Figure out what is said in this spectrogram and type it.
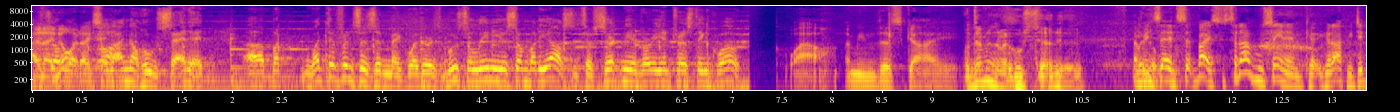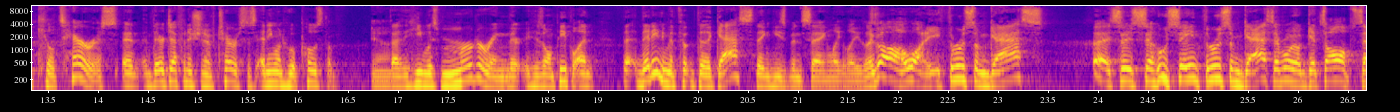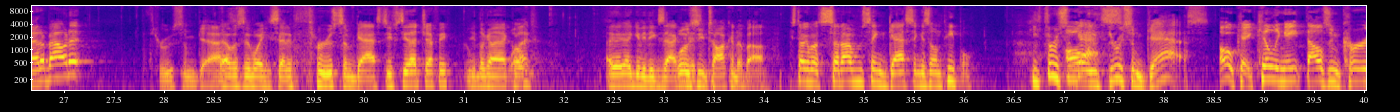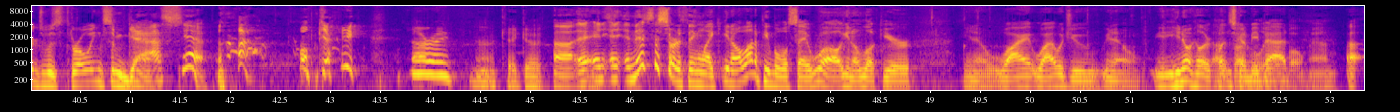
And I know what- it. I saw it. I know who said it. Uh, but what difference does it make whether it's Mussolini or somebody else? It's a, certainly a very interesting quote. Wow. I mean, this guy. What difference does it make who said it? I mean, and, and, by- Saddam Hussein and Gaddafi did kill terrorists, and their definition of terrorists is anyone who opposed them. Yeah. That he was murdering their, his own people, and th- they didn't even th- the gas thing he's been saying lately. He's like, oh, what? He threw some gas. Uh, so, so Hussein threw some gas. Everyone gets all upset about it. Threw some gas. That was the way he said it. Threw some gas. Do you see that, Jeffy? You looking at that quote? What? I, I'll give you the exact. What was he talking about? He's talking about Saddam Hussein gassing his own people. He threw some oh, gas. he threw some gas. Okay, killing eight thousand Kurds was throwing some gas. Yeah. okay. All right. Okay. Good. Uh, and, and, and that's the sort of thing like you know a lot of people will say well you know look you're you know why why would you you know you- you know Hillary Clinton's going to be bad man. Uh,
